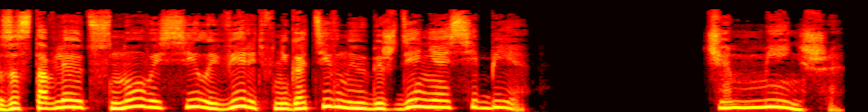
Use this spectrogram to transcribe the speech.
заставляют с новой силой верить в негативные убеждения о себе? Чем меньше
